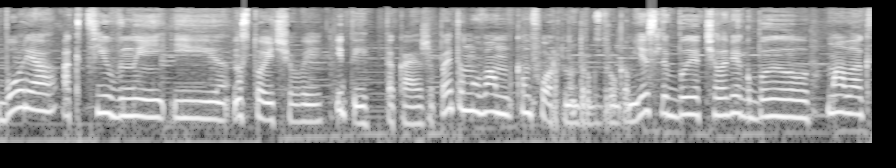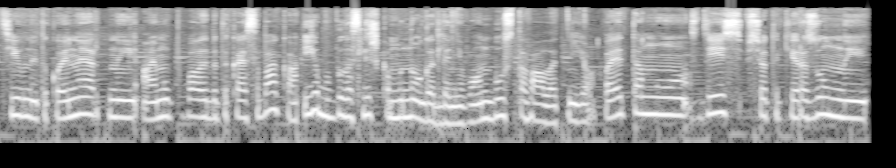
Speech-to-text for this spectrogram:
Боря активный и настойчивый, и ты такая же. Поэтому вам комфортно друг с другом. Если бы человек был малоактивный, такой инертный, а ему попалась бы такая собака, ее ее бы было слишком много для него, он бы уставал от нее. Поэтому здесь все-таки разумный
